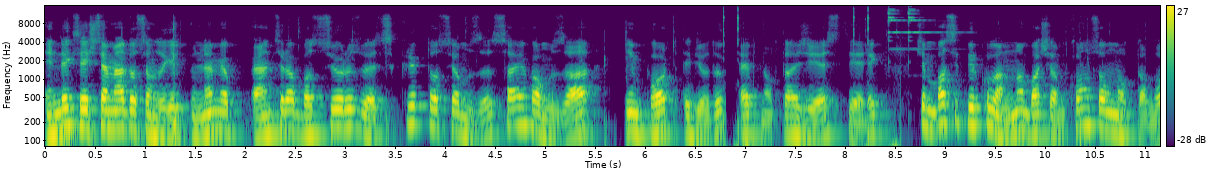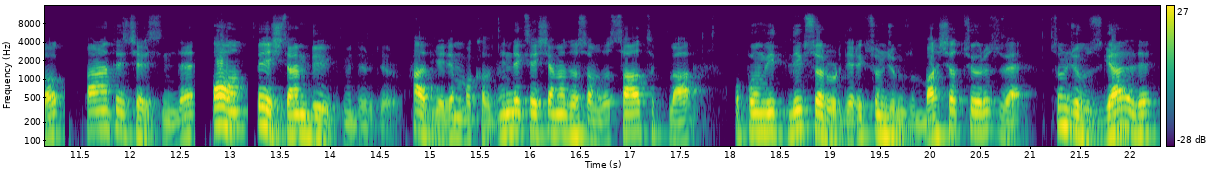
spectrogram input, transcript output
Index.html dosyamıza gelip ünlem yapıp enter'a basıyoruz ve script dosyamızı sayfamıza import ediyorduk app.js diyerek. Şimdi basit bir kullanımla başlayalım. console.log parantez içerisinde 10 5'ten büyük müdür diyorum. Hadi gelin bakalım. Index.html dosyamıza sağ tıkla Open with Live Server diyerek sunucumuzu başlatıyoruz ve sunucumuz geldi.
